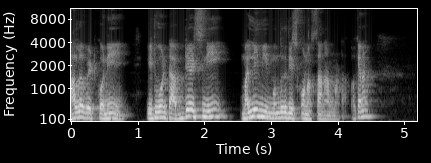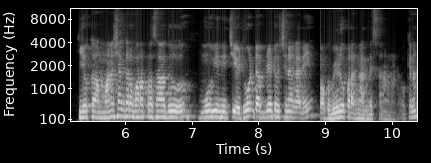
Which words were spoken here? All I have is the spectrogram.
ఆల్లో పెట్టుకొని ఇటువంటి అప్డేట్స్ని మళ్ళీ మీ ముందుకు తీసుకొని వస్తాను అనమాట ఓకేనా ఈ యొక్క మనశంకర వరప్రసాద్ మూవీ నుంచి ఎటువంటి అప్డేట్ వచ్చినా కానీ ఒక వీడియో పరంగా అందిస్తాను అనమాట ఓకేనా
